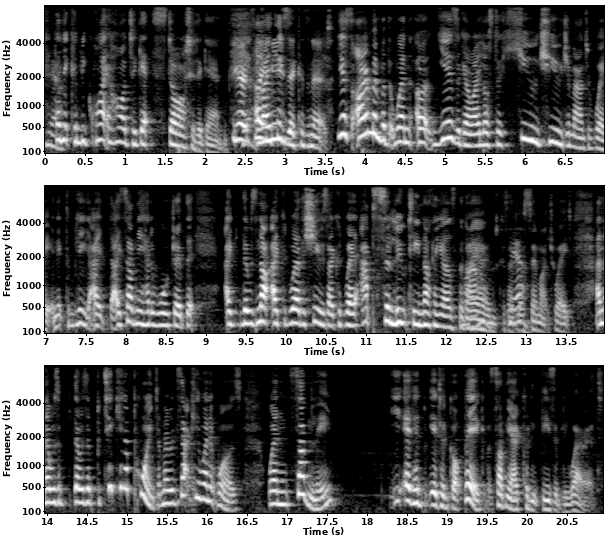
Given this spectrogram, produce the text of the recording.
then it can be quite hard to get started again. Yeah, it's And like I think- music, isn't it? Yes, I remember that when uh, years ago I lost a huge, huge amount of weight, and it completely. I, I suddenly had a wardrobe that I there was not. I could wear the shoes. I could wear absolutely nothing else that I owned because I Yeah. lost so much weight. And there was a there was a particular point. I remember exactly when it was when suddenly it had it had got big, but suddenly I couldn't feasibly wear it.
